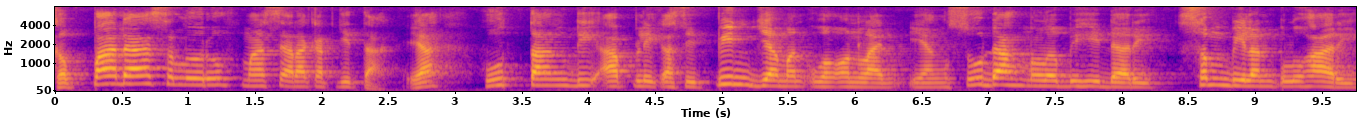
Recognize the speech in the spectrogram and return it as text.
kepada seluruh masyarakat kita ya hutang di aplikasi pinjaman uang online yang sudah melebihi dari 90 hari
